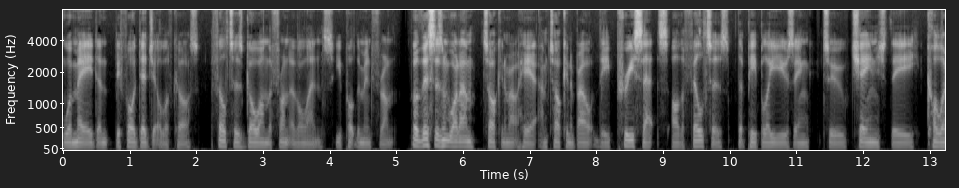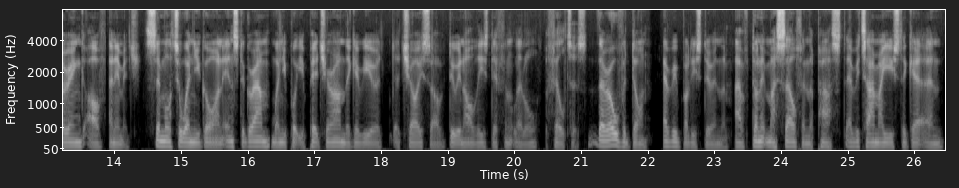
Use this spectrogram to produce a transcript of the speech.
were made, and before digital, of course, filters go on the front of the lens. You put them in front. But this isn't what I'm talking about here. I'm talking about the presets or the filters that people are using to change the coloring of an image. Similar to when you go on Instagram, when you put your picture on, they give you a, a choice of doing all these different little filters. They're overdone. Everybody's doing them. I've done it myself in the past. Every time I used to get an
